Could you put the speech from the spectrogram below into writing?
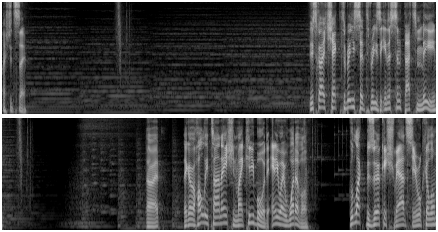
I should say. This guy checked 3, said 3 is innocent. That's me. Alright. They go, Holy Tarnation, my keyboard. Anyway, whatever. Good luck, Berserker, Shroud, Serial Killer.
